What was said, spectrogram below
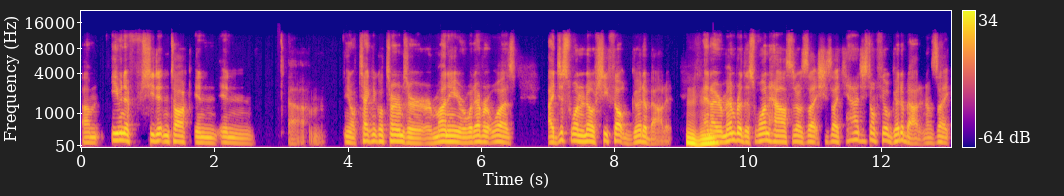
um, even if she didn't talk in in um, you know technical terms or, or, money or whatever it was, I just want to know if she felt good about it. Mm-hmm. And I remember this one house that I was like, she's like, yeah, I just don't feel good about it. And I was like,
